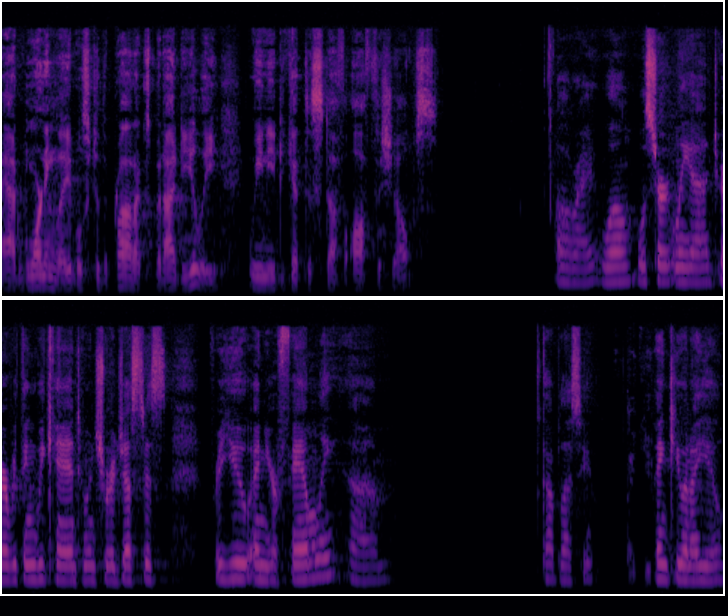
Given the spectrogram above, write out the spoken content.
add warning labels to the products, but ideally, we need to get this stuff off the shelves. All right, well, we'll certainly uh, do everything we can to ensure justice for you and your family. Um, God bless you. Thank you. Thank you, and I yield.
